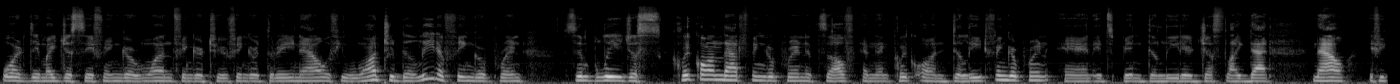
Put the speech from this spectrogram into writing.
or they might just say finger 1, finger 2, finger 3. Now if you want to delete a fingerprint, simply just click on that fingerprint itself and then click on delete fingerprint and it's been deleted just like that. Now if you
